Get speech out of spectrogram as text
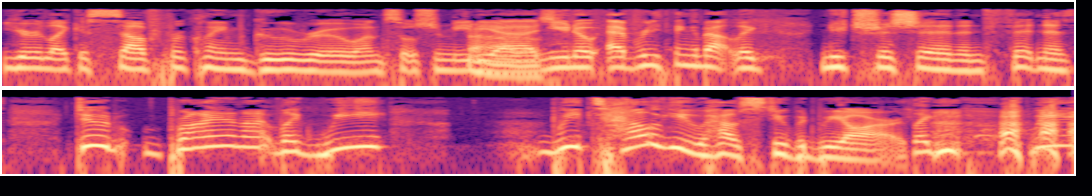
you're like a self-proclaimed guru on social media Oh, and you know everything about like nutrition and fitness. Dude, Brian and I like we we tell you how stupid we are. Like we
